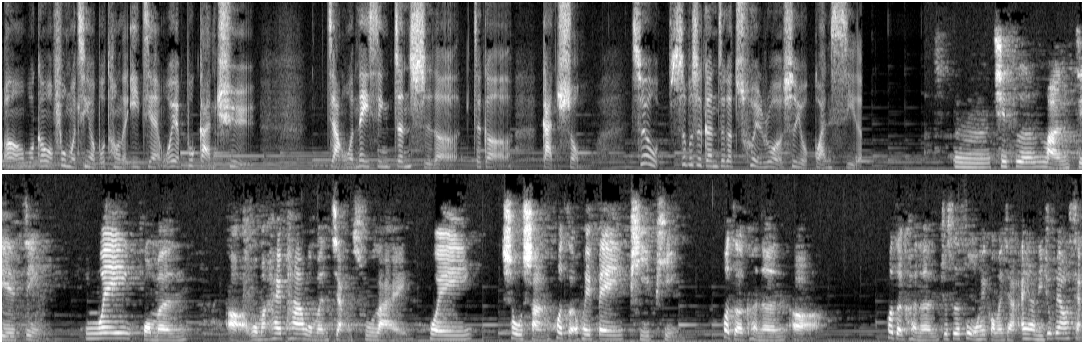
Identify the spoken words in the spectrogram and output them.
呃，我跟我父母亲有不同的意见，我也不敢去讲我内心真实的这个感受，所以是不是跟这个脆弱是有关系的？嗯，其实蛮接近，因为我们啊，我们害怕我们讲出来会受伤，或者会被批评，或者可能呃，或者可能就是父母会跟我们讲，哎呀，你就不要想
